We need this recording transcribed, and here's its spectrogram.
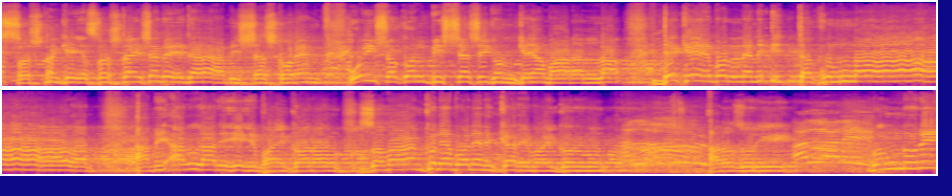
স্রষ্টাকে স্রষ্টা হিসাবে যারা বিশ্বাস করেন ওই সকল বিশ্বাসীগণকে আমার আল্লাহ ডেকে বললেন ইত্তাকুল্লাহ। আমি আল্লাহ রে ভয় করো। জবান খুলে বলেন কারে ভয় করব? আরও জোরে বন্ধুরে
